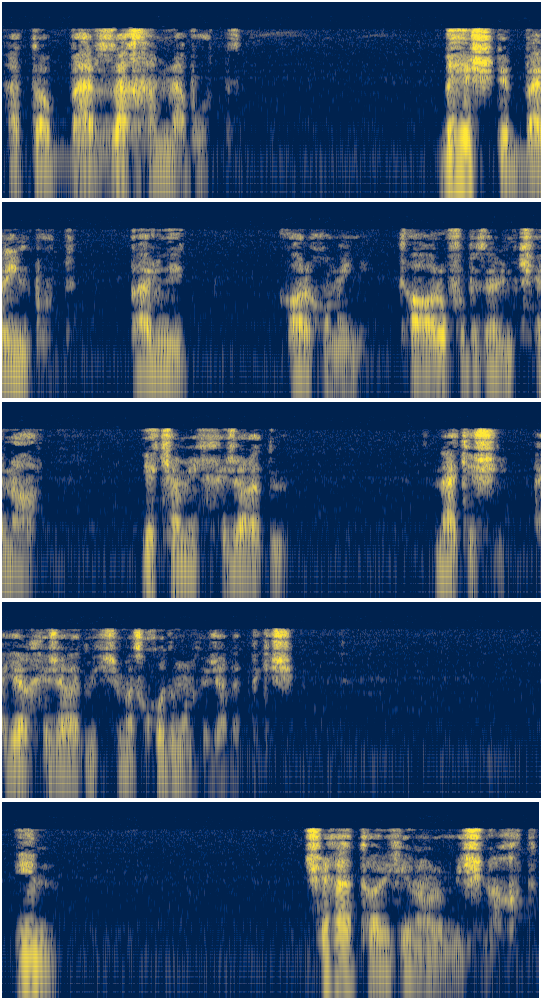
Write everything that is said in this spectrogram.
حتی برزخ هم نبود. بهشت برین بود پهلوی کار خمینی. تعارف رو بذاریم کنار. یک کمی خجالت نکشیم. اگر خجالت می‌کشیم از خودمون خجالت بکشیم. این چقدر تاریخ ایران رو میشناخت؟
